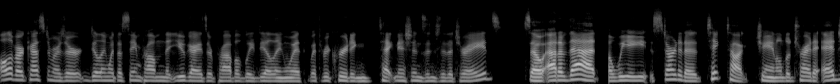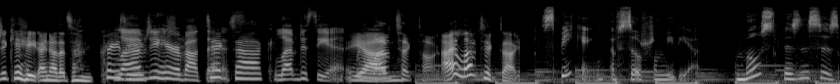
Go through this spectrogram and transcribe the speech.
all of our customers are dealing with the same problem that you guys are probably dealing with with recruiting technicians into the trades. So out of that, we started a TikTok channel to try to educate. I know that sounds crazy. Love to hear about this. TikTok. Love to see it. Yeah. We love TikTok. I love TikTok. Speaking of social media, most businesses'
